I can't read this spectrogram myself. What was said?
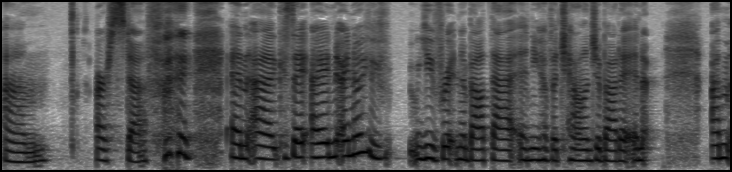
um, our stuff and because uh, I, I, I know you've you've written about that and you have a challenge about it. And i'm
